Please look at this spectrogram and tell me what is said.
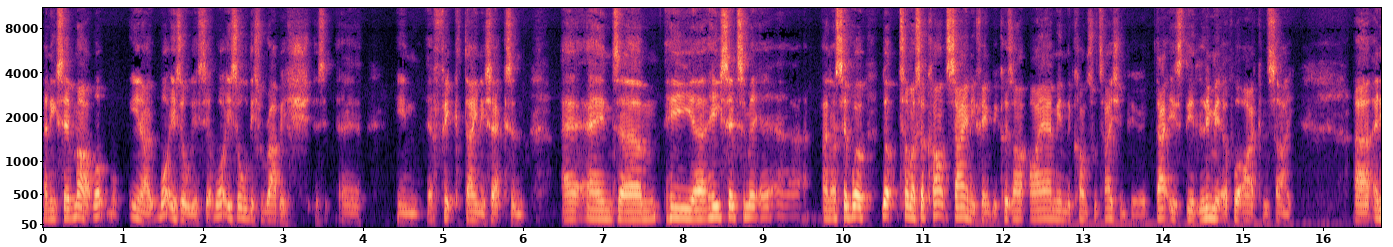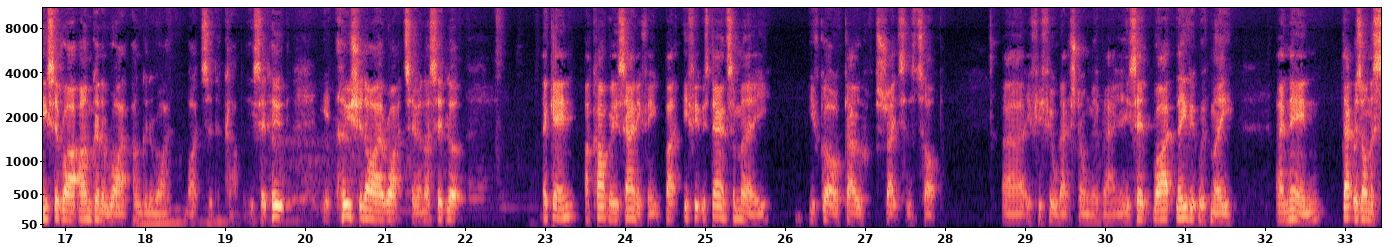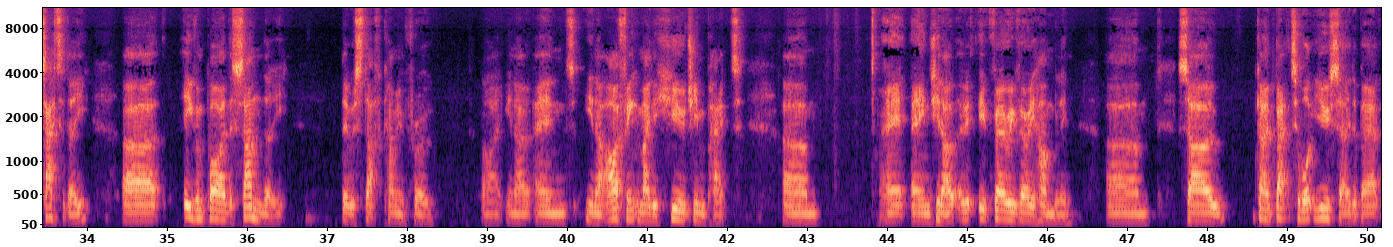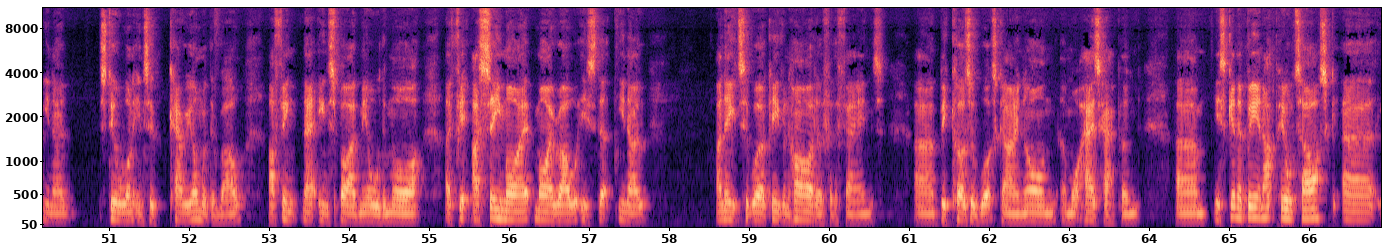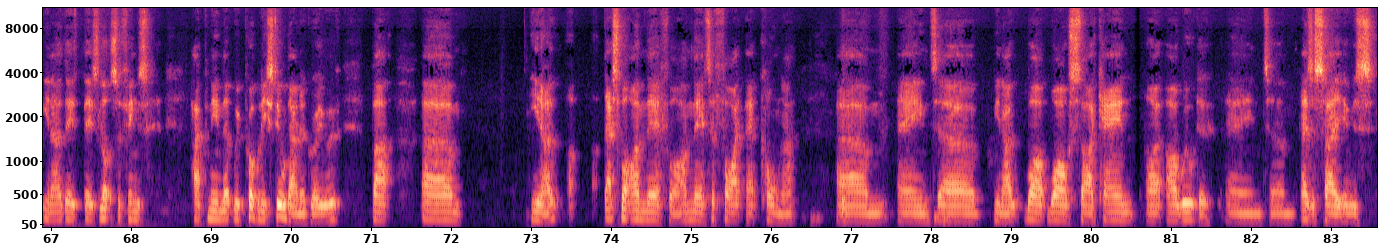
and he said, "Mark, what you know? What is all this? What is all this rubbish?" Uh, in a thick Danish accent, and um, he uh, he said to me, uh, and I said, "Well, look, Thomas, I can't say anything because I, I, am in the consultation period. That is the limit of what I can say." Uh, and he said, "Right, I'm going to write. I'm going to write write to the club." He said, "Who who should I write to?" And I said, "Look, again, I can't really say anything, but if it was down to me, you've got to go straight to the top." uh, if you feel that strongly about it. He said, right, leave it with me. And then that was on a Saturday. Uh, even by the Sunday, there was stuff coming through, right? You know, and you know, I think it made a huge impact, um, and, and, you know, it, it, very, very humbling. Um, so going back to what you said about, you know, still wanting to carry on with the role, I think that inspired me all the more. I, I see my my role is that you know I need to work even harder for the fans uh, because of what's going on and what has happened. Um, it's going to be an uphill task. Uh, you know, there's, there's lots of things happening that we probably still don't agree with, but um, you know, that's what I'm there for. I'm there to fight that corner. Um, and uh, you know, while, whilst I can, I, I will do. And um, as I say, it was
